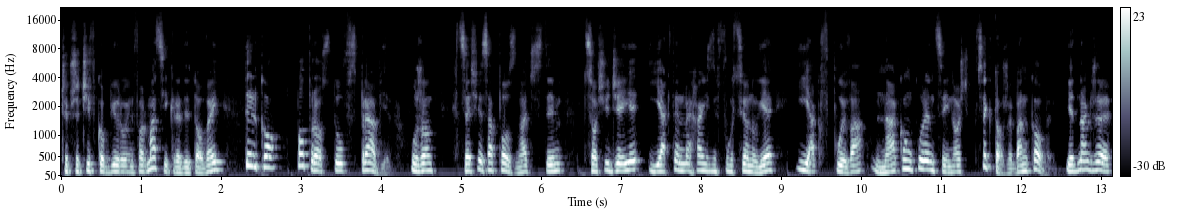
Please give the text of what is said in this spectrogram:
czy przeciwko Biuru Informacji Kredytowej, tylko po prostu w sprawie. Urząd chce się zapoznać z tym, co się dzieje i jak ten mechanizm funkcjonuje i jak wpływa na konkurencyjność w sektorze bankowym. Jednakże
